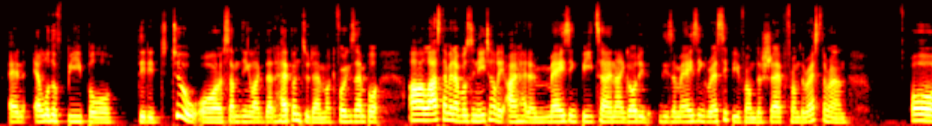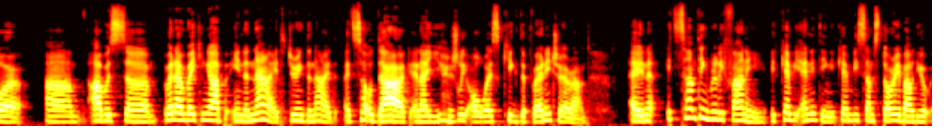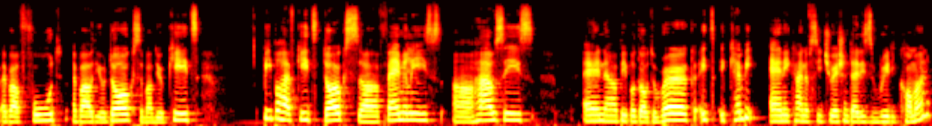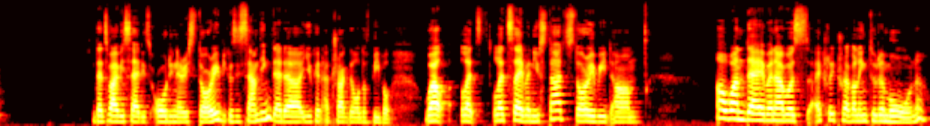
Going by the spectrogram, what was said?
and a lot of people did it too, or something like that happened to them. Like for example. Uh, last time when I was in Italy, I had amazing pizza and I got it, this amazing recipe from the chef from the restaurant. Or um, I was uh, when I'm waking up in the night during the night. It's so dark, and I usually always kick the furniture around. And it's something really funny. It can be anything. It can be some story about your about food, about your dogs, about your kids. People have kids, dogs, uh, families, uh, houses, and uh, people go to work. It's it can be any kind of situation that is really common. That's why we said it's ordinary story because it's something that uh, you can attract a lot of people well let's let's say when you start story with um oh one day when i was actually traveling to the moon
